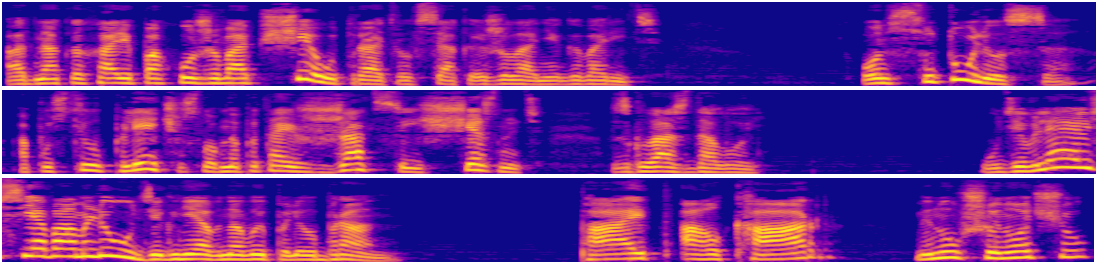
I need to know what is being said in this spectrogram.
Однако Харри, похоже, вообще утратил всякое желание говорить. Он сутулился, опустил плечи, словно пытаясь сжаться и исчезнуть с глаз долой. «Удивляюсь я вам, люди!» — гневно выпалил Бран. «Пайт Алкар, минувшей ночью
